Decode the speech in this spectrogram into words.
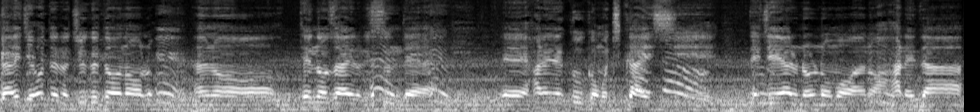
第一ホテルの住居棟の、ん。あのー天王ザイルに住んで、うんえー羽田空港も近いしで、JR 乗るのもあの、羽田、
